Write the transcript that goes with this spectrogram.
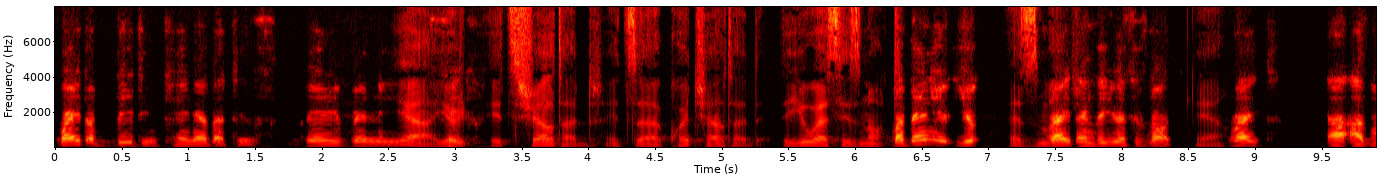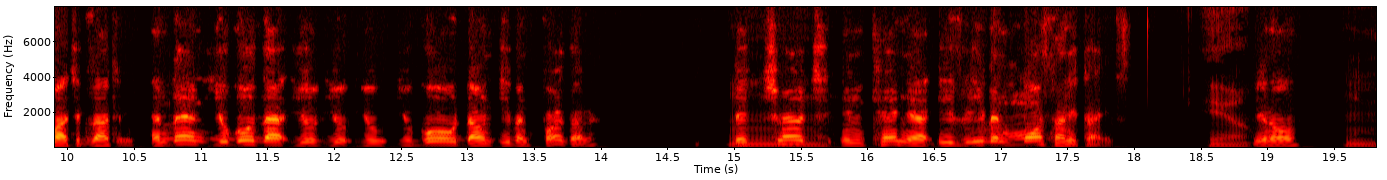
quite a bit in kenya that is very very yeah, it's sheltered. It's uh, quite sheltered. The U.S. is not but then you, you as much. right and the us is not yeah. right uh, as much exactly and then you go that you you you you go down even further the Mm, church in kenya is even more sanitized Yeah. you know Mm.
